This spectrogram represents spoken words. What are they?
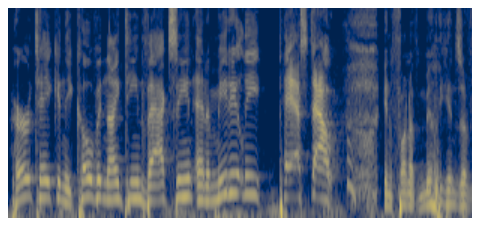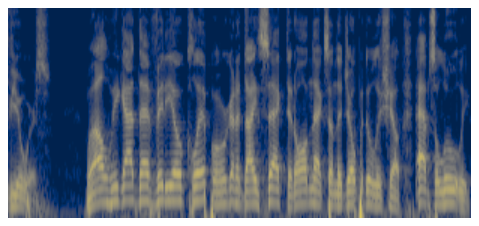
Her taking the COVID 19 vaccine and immediately passed out in front of millions of viewers. Well, we got that video clip and we're going to dissect it all next on the Joe Padula Show. Absolutely.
